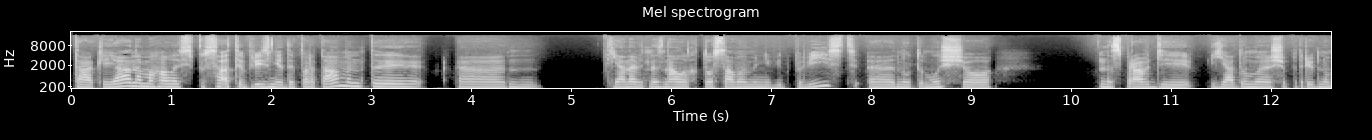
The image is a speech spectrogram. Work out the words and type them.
Так, я намагалась писати в різні департаменти. Е, я навіть не знала, хто саме мені відповість, е, ну тому що насправді я думаю, що потрібно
